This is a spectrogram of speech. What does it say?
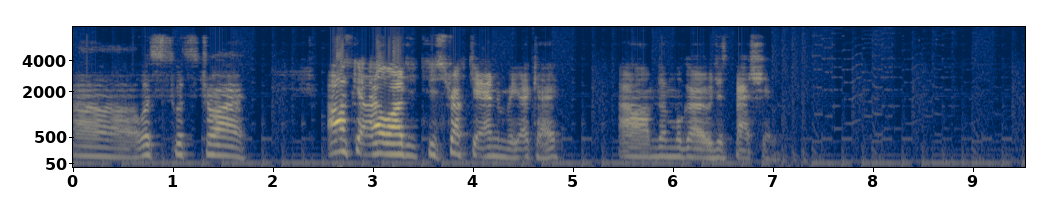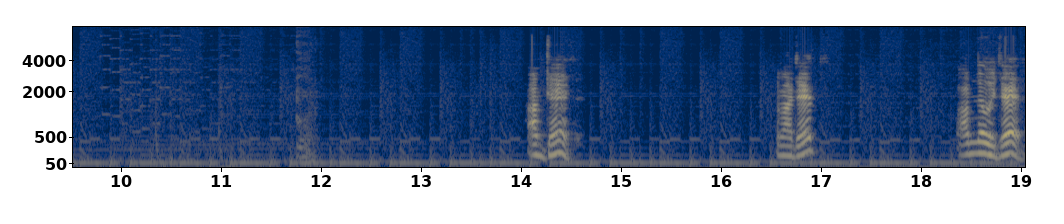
Uh, let's let's try. Ask your ally to distract your enemy. Okay. Um, then we'll go just bash him. I'm dead. Am I dead? I'm nearly dead.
